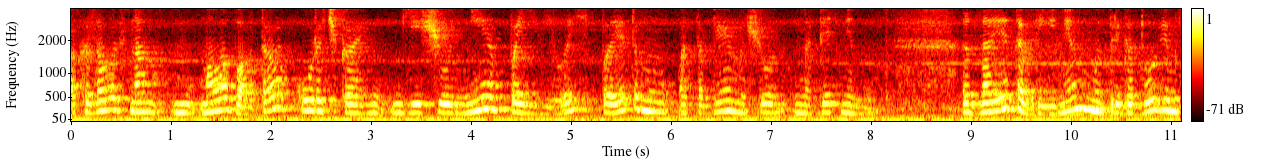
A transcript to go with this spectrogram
оказалось нам маловато. Корочка еще не появилась, поэтому оставляем еще на 5 минут. За это время мы приготовим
